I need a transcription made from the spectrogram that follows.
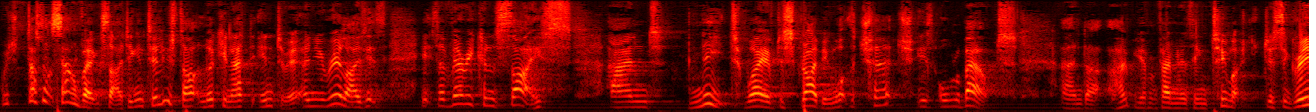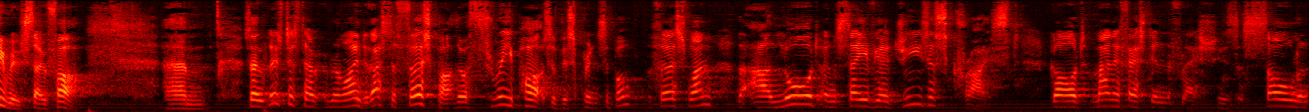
which doesn't sound very exciting until you start looking at, into it and you realize it's, it's a very concise and neat way of describing what the church is all about. And uh, I hope you haven't found anything too much to disagree with so far. Um, so let's just a reminder that's the first part. There are three parts of this principle. The first one, that our Lord and Saviour Jesus Christ, God manifest in the flesh, is the sole and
